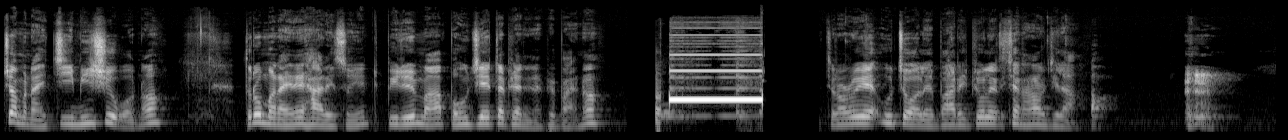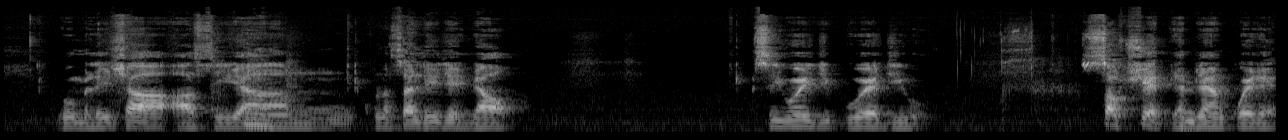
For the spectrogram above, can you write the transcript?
ကြွက်မနိုင်ကြည်မီးရှို့ပေါ့နော်သူတို့မနိုင်တဲ့ဟာတွေဆိုရင်ပြည်တွင်းမှာဘုံကျဲတက်ဖြတ်နေတာဖြစ်ပါတယ်နော်ကျွန်တော်တို့ရဲ့ဥကြော်လဲဘာတွေပြောလဲတစ်ချက်နားထောင်ကြည့်လားအခုမလေးရှားအာဆီယံ84ကြိမ်မြောက်စီဝေးကြီးပွဲကြီးကိုစောက်ရှက်ပြန်ပြန်ကွဲတဲ့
